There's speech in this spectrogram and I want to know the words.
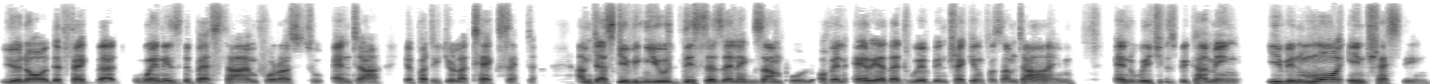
you know, the fact that when is the best time for us to enter a particular tech sector. I'm just giving you this as an example of an area that we have been tracking for some time and which is becoming even more interesting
